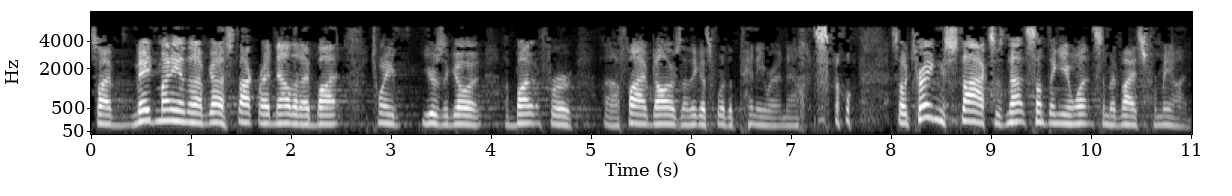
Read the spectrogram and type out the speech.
so I've made money, and then I've got a stock right now that I bought twenty years ago. I bought it for uh, five dollars. And I think it's worth a penny right now. So, so trading stocks is not something you want some advice from me on,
